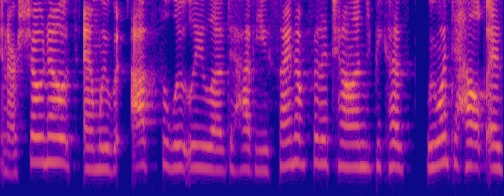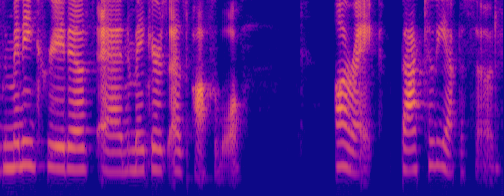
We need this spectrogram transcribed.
in our show notes. And we would absolutely love to have you sign up for the challenge because we want to help as many creatives and makers as possible. All right, back to the episode.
